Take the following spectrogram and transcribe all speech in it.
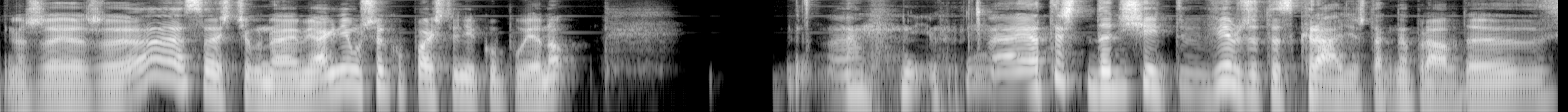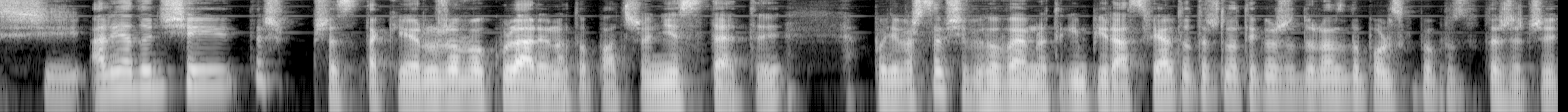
że, że a, sobie ściągnąłem, jak nie muszę kupować, to nie kupuję. No ja też do dzisiaj wiem, że to jest kradzież tak naprawdę, ale ja do dzisiaj też przez takie różowe okulary na to patrzę, niestety, ponieważ sam się wychowałem na takim piractwie, ale to też dlatego, że do nas, do Polski po prostu te rzeczy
